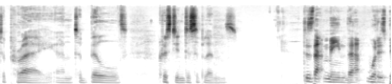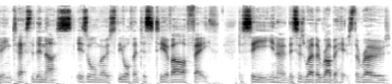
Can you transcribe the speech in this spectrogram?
to pray and to build Christian disciplines. Does that mean that what is being tested in us is almost the authenticity of our faith? To see, you know, this is where the rubber hits the road.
